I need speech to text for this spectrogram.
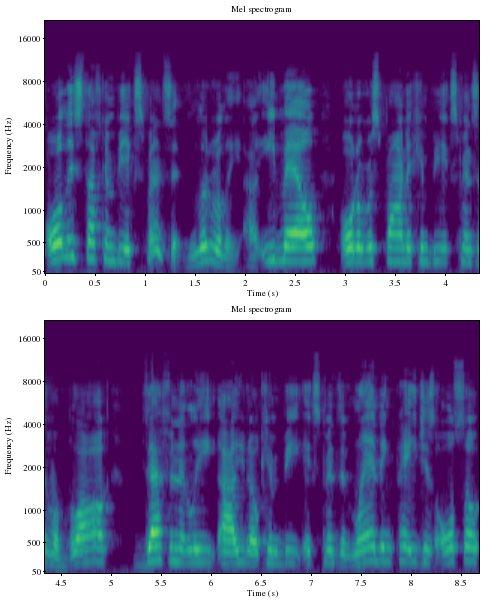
all this stuff can be expensive, literally. An email autoresponder can be expensive. A blog definitely, uh, you know, can be expensive. Landing pages also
